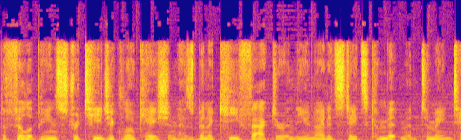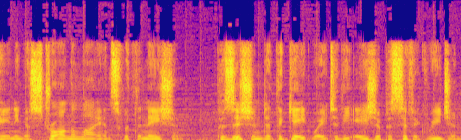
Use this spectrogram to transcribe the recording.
The Philippines' strategic location has been a key factor in the United States' commitment to maintaining a strong alliance with the nation. Positioned at the gateway to the Asia-Pacific region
